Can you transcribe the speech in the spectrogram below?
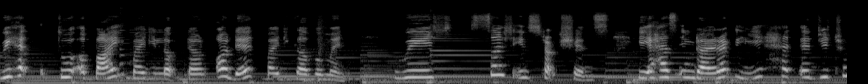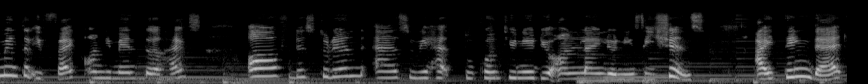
we had to abide by the lockdown ordered by the government. With such instructions, it has indirectly had a detrimental effect on the mental health of the student as we had to continue the online learning sessions. I think that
